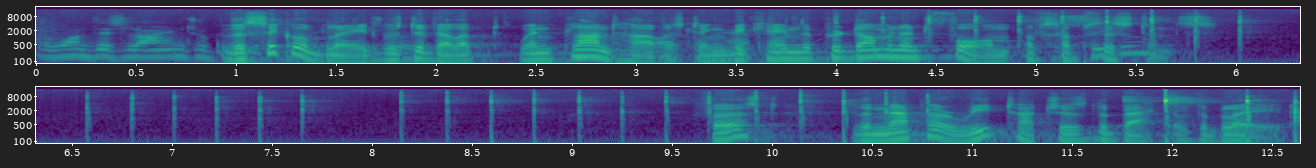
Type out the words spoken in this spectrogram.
I want this line to The sickle blade was developed when plant harvesting became the predominant form of subsistence. First, the knapper retouches the back of the blade.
